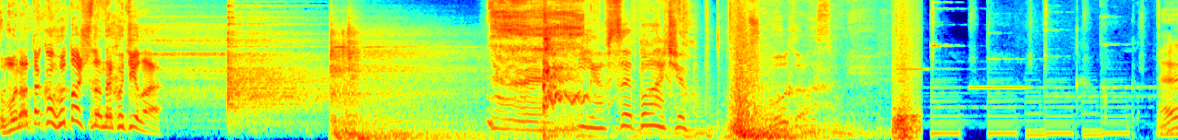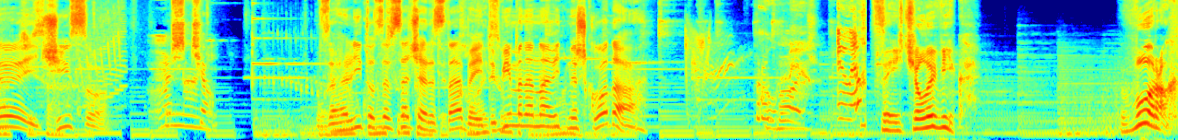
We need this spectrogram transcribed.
Вона такого точно не хотіла! Я все бачив. Шкода. Ей, Чісо. Що? Взагалі-то це все через тебе, і тобі мене навіть не шкода. Пробач. Цей чоловік. Ворог.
